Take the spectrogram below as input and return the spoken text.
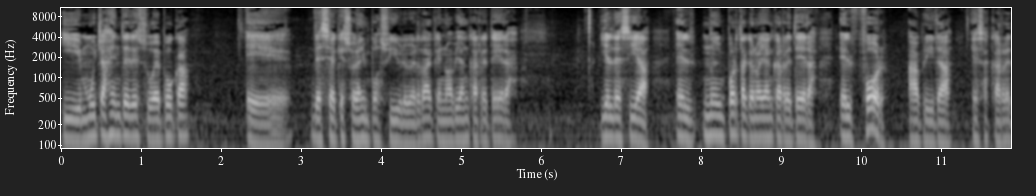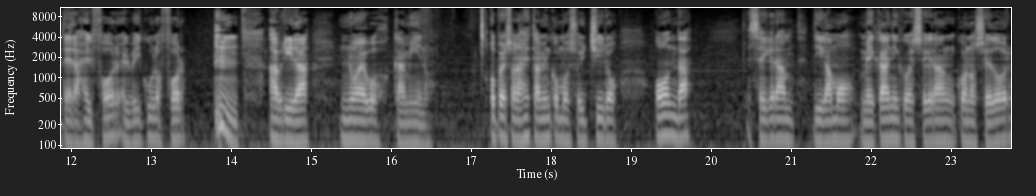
y mucha gente de su época eh, decía que eso era imposible, ¿verdad? Que no habían carreteras. Y él decía, el, no importa que no hayan carreteras, el Ford abrirá esas carreteras, el Ford, el vehículo Ford abrirá nuevos caminos. O personajes también como Soichiro Honda, ese gran, digamos, mecánico, ese gran conocedor,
